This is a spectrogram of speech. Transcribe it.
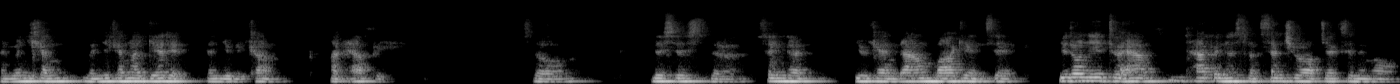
And when you can when you cannot get it, then you become unhappy. So this is the thing that you can down bargain and say, you don't need to have happiness from sensual objects anymore.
